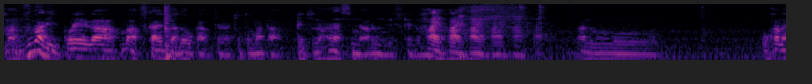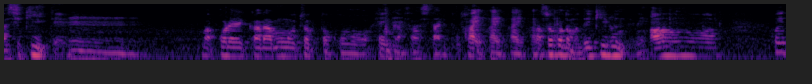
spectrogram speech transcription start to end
まあはいズバリこれが、まあ、使えるかどうかっていうのはちょっとまた別の話になるんですけども、はいはいはいはいはいはい。あのーお話聞いて、うんうんうんまあ、これからもうちょっとこう変化させたりとか、はいはいはいはい、まあ、そういうこともできるんでね。ああこれ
